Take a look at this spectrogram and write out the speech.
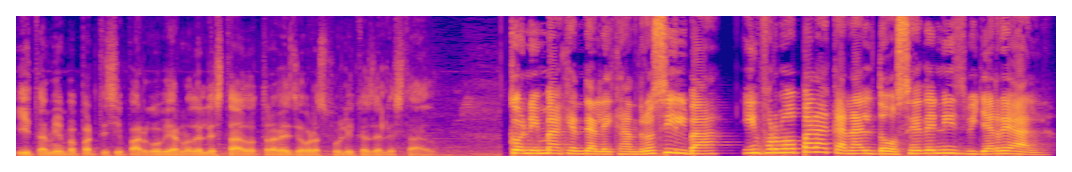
y también va a participar Gobierno del Estado a través de Obras Públicas del Estado. Con imagen de Alejandro Silva, informó para Canal 12 Denis Villarreal.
